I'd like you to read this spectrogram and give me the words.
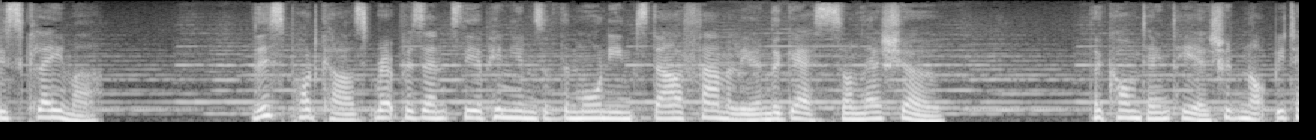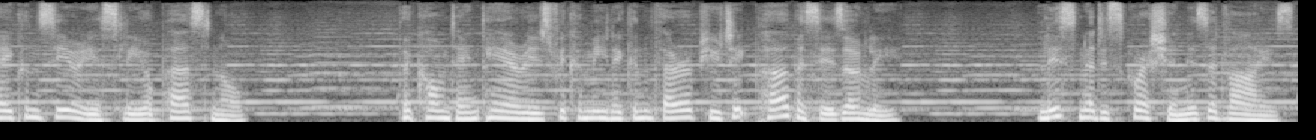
Disclaimer This podcast represents the opinions of the Morning Star family and the guests on their show. The content here should not be taken seriously or personal. The content here is for comedic and therapeutic purposes only. Listener discretion is advised.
